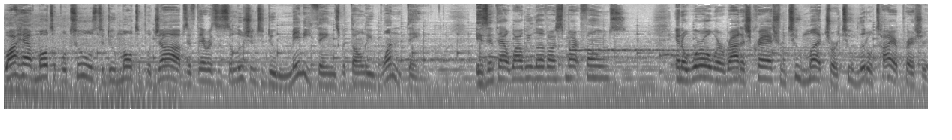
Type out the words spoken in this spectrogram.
Why have multiple tools to do multiple jobs if there is a solution to do many things with only one thing? Isn't that why we love our smartphones? In a world where riders crash from too much or too little tire pressure,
